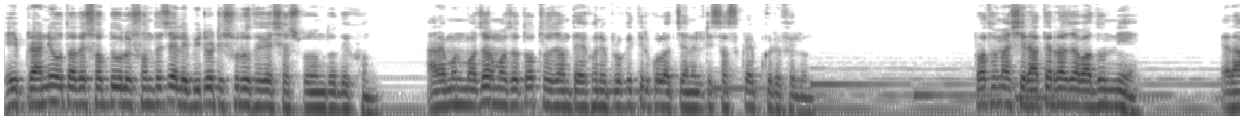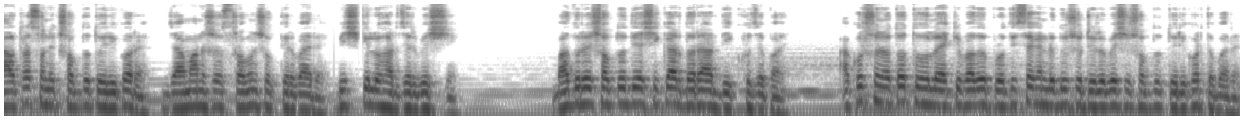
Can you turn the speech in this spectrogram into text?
এই প্রাণীও তাদের শব্দগুলো শুনতে চাইলে ভিডিওটি শুরু থেকে শেষ পর্যন্ত দেখুন। আর এমন মজার মজার তথ্য জানতে এখনই প্রকৃতির কোলার চ্যানেলটি সাবস্ক্রাইব করে ফেলুন। প্রথমে আসি রাতের রাজা বাদুন নিয়ে। এরা আল্ট্রাসনিক শব্দ তৈরি করে, যা মানুষের শ্রবণ শক্তির বাইরে, বিশ কিলো হার্জের বেশি। বাদুর এই শব্দ দিয়ে শিকার ধরে আর দিক খুঁজে পায়। আকর্ষণীয় তথ্য হলো, একটি বাদুর প্রতি সেকেন্ডে দুশোটিরও বেশি শব্দ তৈরি করতে পারে।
